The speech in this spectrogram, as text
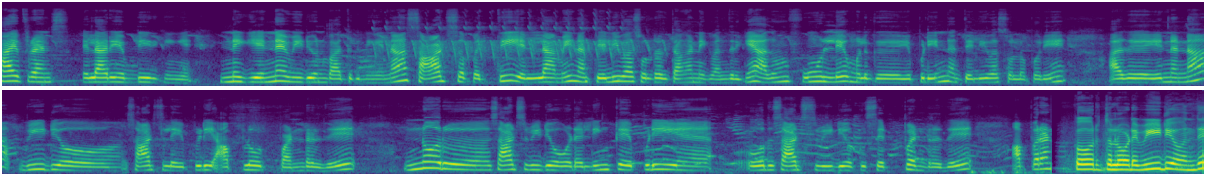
ஹாய் ஃப்ரெண்ட்ஸ் எல்லோரும் எப்படி இருக்கீங்க? இன்றைக்கி என்ன வீடியோன்னு பார்த்துக்கிட்டிங்கன்னா ஷார்ட்ஸை பற்றி எல்லாமே நான் தெளிவாக சொல்கிறது தாங்க இன்றைக்கி வந்திருக்கேன். அதுவும் ஃபோன்லேயே உங்களுக்கு எப்படின்னு நான் தெளிவாக சொல்ல போகிறேன் அது என்னென்னா வீடியோ ஷார்ட்ஸில் எப்படி அப்லோட் பண்ணுறது இன்னொரு ஷார்ட்ஸ் வீடியோவோட லிங்க்கை எப்படி ஒரு ஷார்ட்ஸ் வீடியோவுக்கு செட் பண்ணுறது அப்புறம் இப்போ ஒருத்தரோட வீடியோ வந்து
